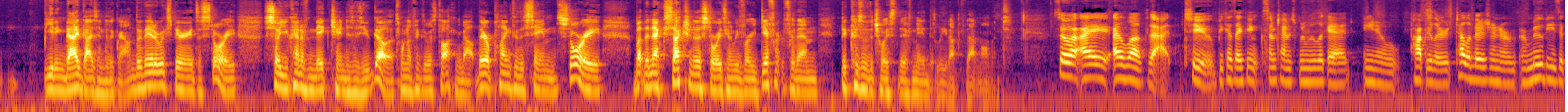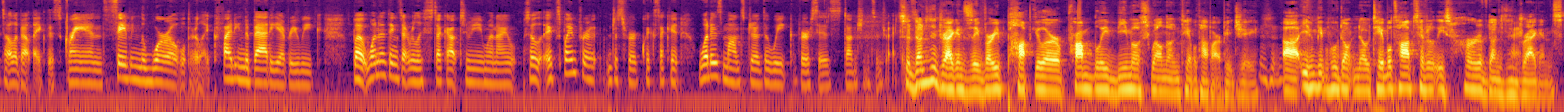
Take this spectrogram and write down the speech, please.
beating bad guys into the ground. They're there to experience a story. So you kind of make changes as you go. That's one of the things I was talking about. They're playing through the same story, but the next section of the story is going to be very different for them because of the choices they've made that lead up to that moment. So I, I love that too because I think sometimes when we look at you know popular television or, or movies, it's all about like this grand saving the world or like fighting the baddie every week. But one of the things that really stuck out to me when I so explain for just for a quick second what is Monster of the Week versus Dungeons and Dragons. So Dungeons and Dragons is a very popular, probably the most well-known tabletop RPG. Uh, even people who don't know tabletops have at least heard of Dungeons and Dragons,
